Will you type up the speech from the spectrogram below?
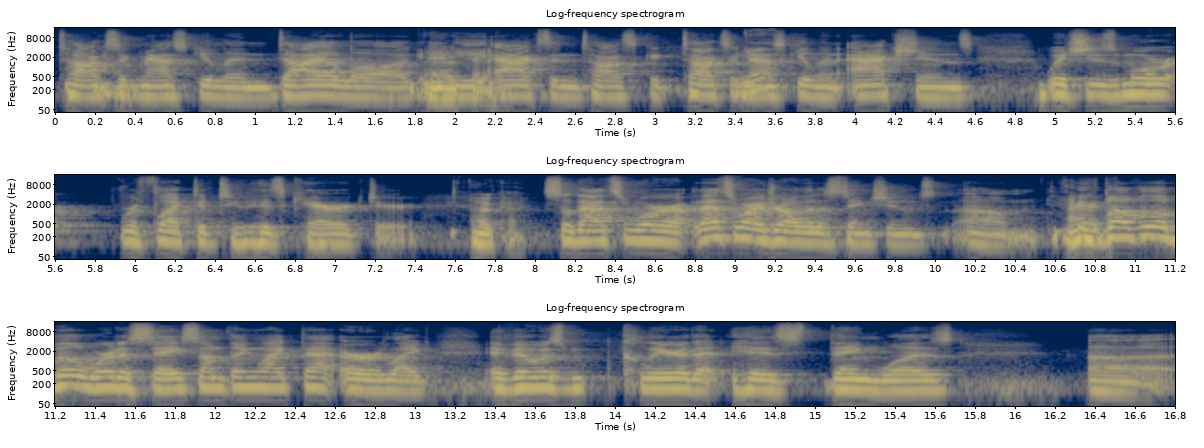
toxic masculine dialogue, and he acts in toxic toxic Yeah. masculine actions, which is more reflective to his character. okay So that's where that's where I draw the distinctions. Um, if right. Buffalo Bill were to say something like that, or like if it was clear that his thing was, uh,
